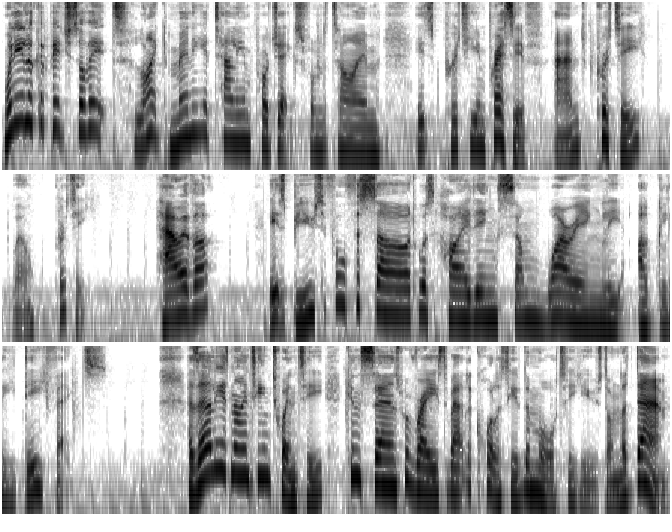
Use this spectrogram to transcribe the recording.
when you look at pictures of it, like many Italian projects from the time, it's pretty impressive and pretty, well, pretty. However, its beautiful facade was hiding some worryingly ugly defects. As early as 1920, concerns were raised about the quality of the mortar used on the dam.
